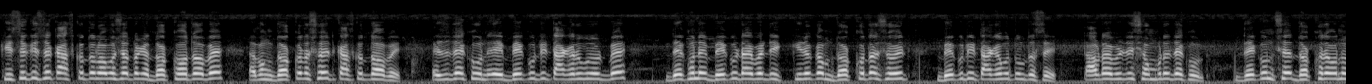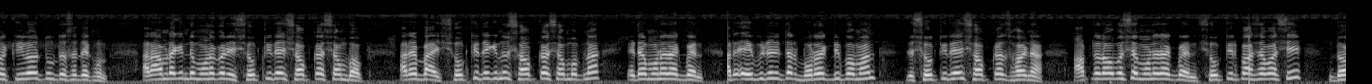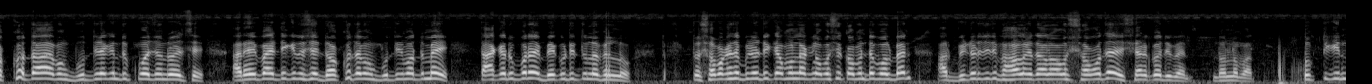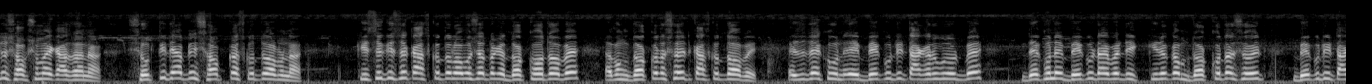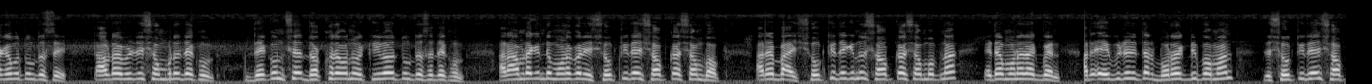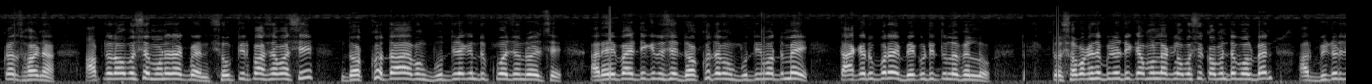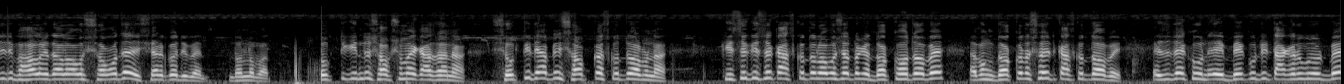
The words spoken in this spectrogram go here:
কিছু কিছু কাজ করতে হলে অবশ্যই আপনাকে দক্ষ হতে হবে এবং দক্ষতার সহিত কাজ করতে হবে। এই যে দেখুন, এই বেকুটি টাকার উপর উঠবে দেখুন এই বেকু ডায়াবেটিক কীরকম দক্ষতার সহিত বেকুটি উপর তুলতেছে। তারপরে ভিডিও সম্পূর্ণ দেখুন। দেখুন সে দক্ষতা মানুষ কীভাবে তুলতেছে দেখুন। আর আমরা কিন্তু মনে করি শক্তিতে সব কাজ সম্ভব। আরে ভাই, শক্তিতে কিন্তু সব কাজ সম্ভব না, এটা মনে রাখবেন। আর এই ভিডিওটি তার বড় একটি প্রমাণ যে শক্তি দিয়ে সব কাজ হয় না। আপনারা অবশ্যই মনে রাখবেন, শক্তির পাশাপাশি দক্ষতা এবং বুদ্ধির কিন্তু প্রয়োজন রয়েছে। আর এই বাড়িটি কিন্তু সেই দক্ষতা এবং বুদ্ধির মাধ্যমেই তাকের উপরে বেকুটি তুলে ফেলল। তো সবার কাছে ভিডিওটি কেমন লাগল অবশ্যই কমেন্টে বলবেন। আর ভিডিওটি যদি ভালো লাগে তাহলে অবশ্যই সমাজে শেয়ার করে দিবেন। ধন্যবাদ। শক্তি কিন্তু সবসময় কাজ হয় না। শক্তিতে আপনি সব কাজ করতে পারবেন না। কিছু কিছু কাজ করতে হলে অবশ্যই আপনাকে দক্ষ হতে হবে এবং দক্ষতার সহিত কাজ করতে হবে। এই যে দেখুন, এই বেকুটি টাকার উপর উঠবে। দেখুন, এই বেকু ডায়াবেটিক কীরকম দক্ষতার সহিত বেকুটি টাকার উপর তুলতেছে। তারপরে ভিডিওটি সম্পূর্ণ দেখুন। দেখুন সে দক্ষতা মানুষ কীভাবে তুলতেছে দেখুন। আর আমরা কিন্তু মনে করি শক্তিতে সব কাজ সম্ভব। আরে ভাই, শক্তিতে কিন্তু সব কাজ সম্ভব না, এটা মনে রাখবেন। আর এই ভিডিওটি তার বড় একটি প্রমাণ যে শক্তিতে সব কাজ হয় না। আপনারা অবশ্যই মনে রাখবেন, শক্তির পাশাপাশি দক্ষতা এবং বুদ্ধির কিন্তু প্রয়োজন রয়েছে। আর এই বাড়িটি কিন্তু সেই দক্ষতা এবং বুদ্ধির মাধ্যমেই তাকের উপরে বেকুটি তুলে ফেলল। তো সবার কাছে ভিডিওটি কেমন লাগল অবশ্যই কমেন্টে বলবেন। আর ভিডিওটি যদি ভালো লাগে তাহলে অবশ্যই সমাজে শেয়ার করে দিবেন। ধন্যবাদ। শক্তি কিন্তু সবসময় কাজ হয় না। শক্তিতে আপনি সব কাজ করতে পারবেন না। কিছু কিছু কাজ করতে হলে অবশ্যই আপনাকে দক্ষ হতে হবে এবং দক্ষতার সহিত কাজ করতে হবে। এই যে দেখুন, এই বেকুটি টাকার উপর উঠবে।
